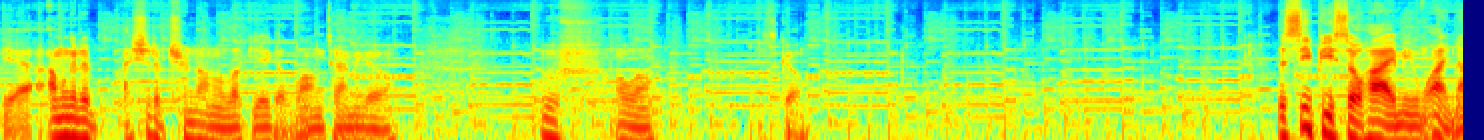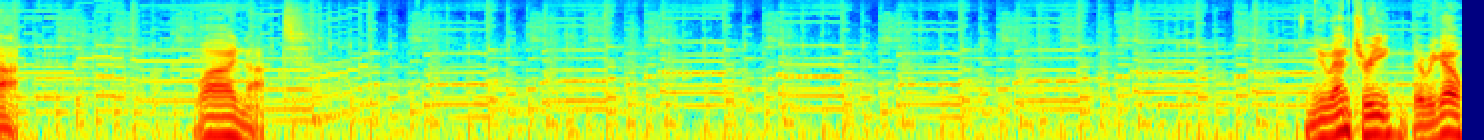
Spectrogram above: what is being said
Yeah, I'm going to I should have turned on a lucky egg a long time ago. Oof. Oh well. Let's go. The CP is so high, I mean, why not? Why not? New entry. There we go.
